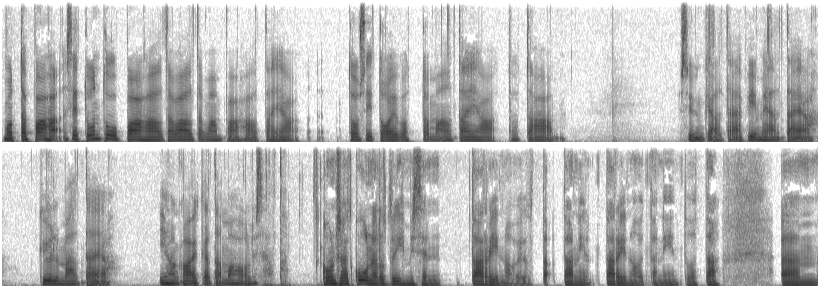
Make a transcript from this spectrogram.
Mutta paha, se tuntuu pahalta, valtavan pahalta ja tosi toivottomalta ja tota, synkältä ja pimeältä ja kylmältä ja ihan kaikelta mahdolliselta. Kun sä oot kuunnellut ihmisen tarinoilta, tarinoita, niin tuota, äm,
